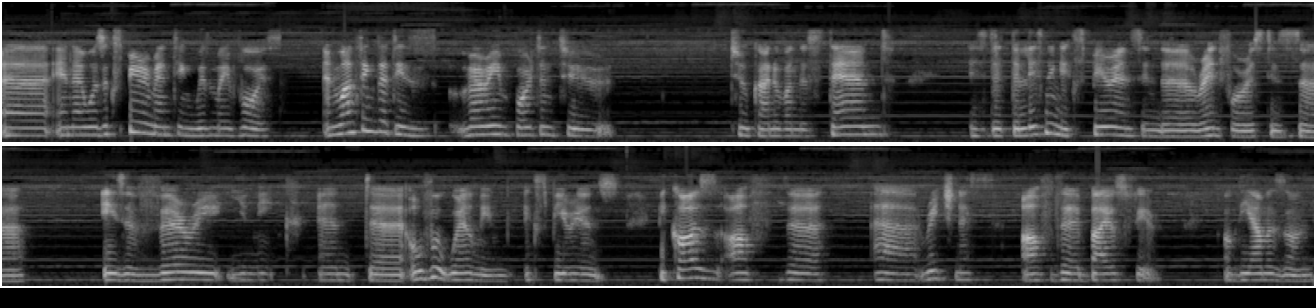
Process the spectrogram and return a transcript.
uh, and I was experimenting with my voice. And one thing that is very important to to kind of understand is that the listening experience in the rainforest is uh, is a very unique and uh, overwhelming experience because of the uh, richness of the biosphere of the Amazon.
